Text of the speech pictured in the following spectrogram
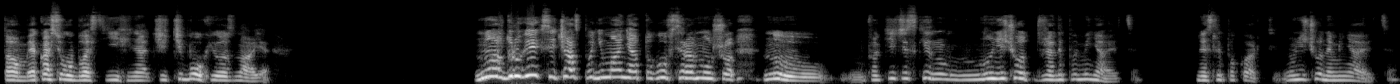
там, якась область їхня, чи, чи Бог його знає. Ну, а в других сейчас понимание того все равно, що, ну, фактически, ну, ну, нічого вже не поміняється. Ну, якщо по карті. Ну, нічого не міняється.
